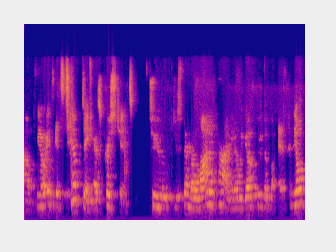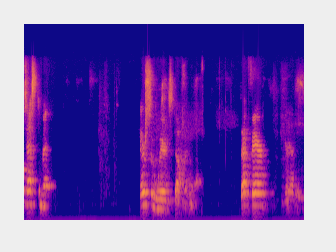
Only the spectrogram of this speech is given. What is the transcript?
Um, you know, it, it's tempting as Christians to, to spend a lot of time. You know, we go through the in the Old Testament. There's some weird stuff in that. Is that fair? Yes.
